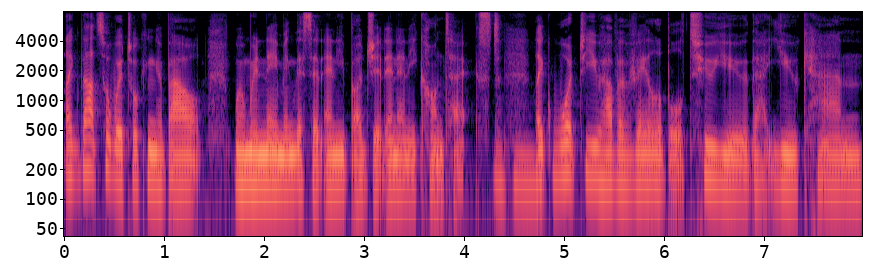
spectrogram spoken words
Like that's what we're talking about when we're naming this at any budget in any context. Mm-hmm. Like, what do you have available to you that you can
